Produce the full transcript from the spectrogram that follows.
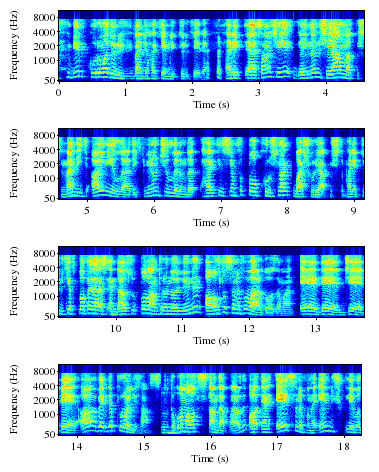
bir kuruma dönüşmüş bence hakemlik Türkiye'de. Hani yani sana şeyi yayından önce şeyi anlatmıştım. Ben de aynı yıllarda 2013 yıllarında herkes için futbol kursuna başvuru yapmıştım. Hani Türkiye Futbol Federasyonu yani daha futbol antrenörlüğünün 6 sınıfı vardı o zaman. E, D, C, B, A ve bir de pro lisans. Hı. Toplam 6 standart vardı. Yani E sınıfına en düşük level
